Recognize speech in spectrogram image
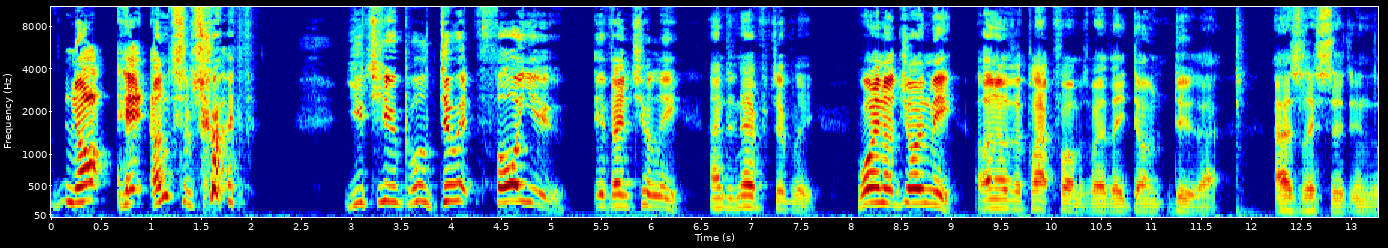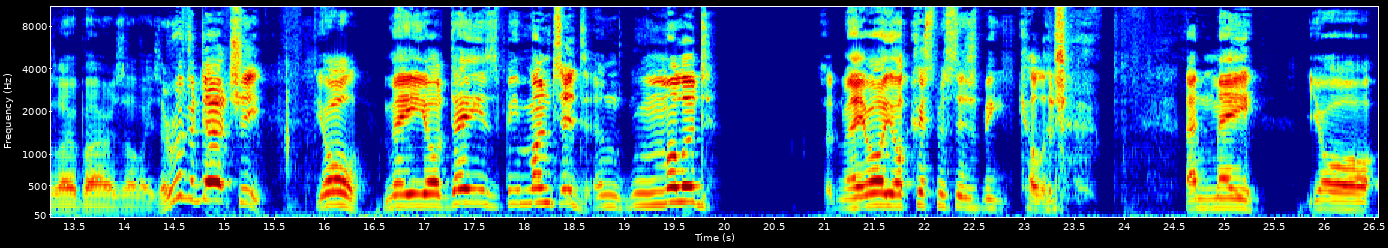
not hit unsubscribe. YouTube will do it for you eventually and inevitably. Why not join me on other platforms where they don't do that? As listed in the low bar, as always. Arrivederci! Y'all, may your days be munted and mullered. And may all your Christmases be coloured. and may your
